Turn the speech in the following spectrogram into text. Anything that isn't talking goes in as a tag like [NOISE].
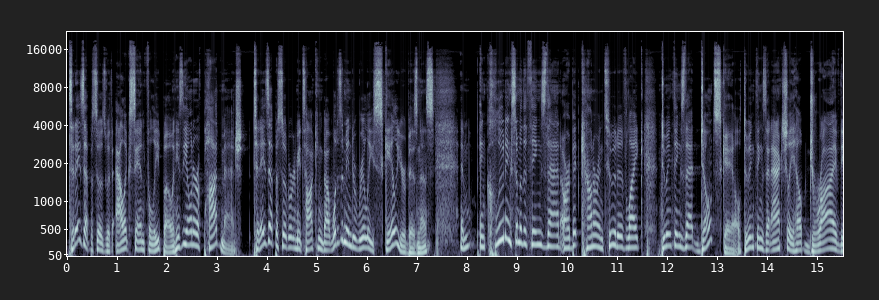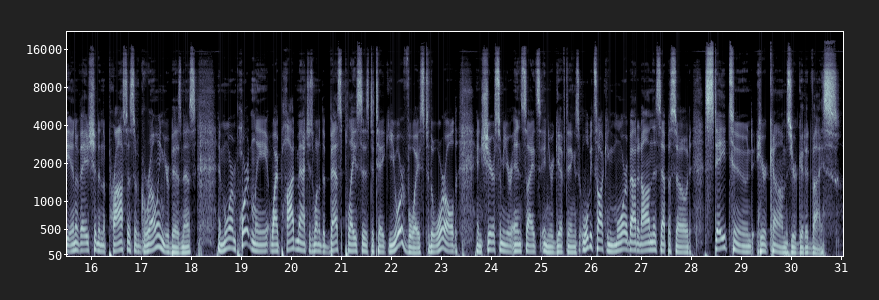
Today's episode is with Alex Sanfilippo, and he's the owner of Podmatch. Today's episode, we're going to be talking about what does it mean to really scale your business, and including some of the things that are a bit counterintuitive, like doing things that don't scale, doing things that actually help drive the innovation in the process of growing your business, and more importantly, why Podmatch is one of the best places to take your voice to the world and share some of your insights and your giftings. We'll be talking more about it on this episode. Stay tuned. Here comes your good advice.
